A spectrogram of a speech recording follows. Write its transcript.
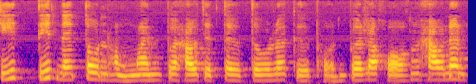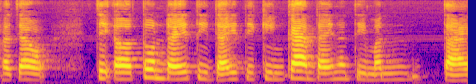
คิดติดในต้นของมันเพื่อเฮาจะเติบโตและเกิดผลเพื่อละขอของเฮานั่นพระเจ้าที่เอ่อต้นใดที่ใดที่กิ่งก้านใดนั่นที่มันตาย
